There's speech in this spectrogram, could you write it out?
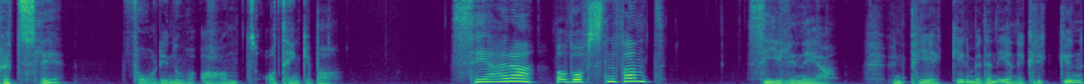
Plutselig får de noe annet å tenke på. Se her, da, hva Vofsen fant, sier Linnea. Hun peker med den ene krykken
